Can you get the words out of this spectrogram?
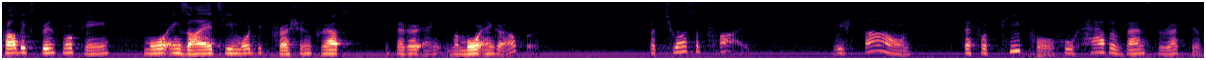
probably experience more pain, more anxiety, more depression, perhaps better, ang more anger outbursts. But to our surprise, we found that for people who have advanced directive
